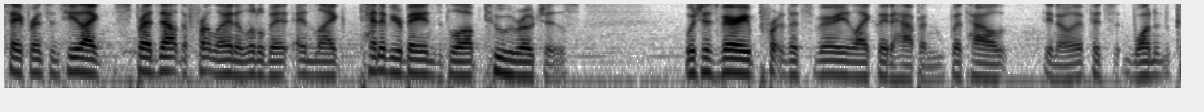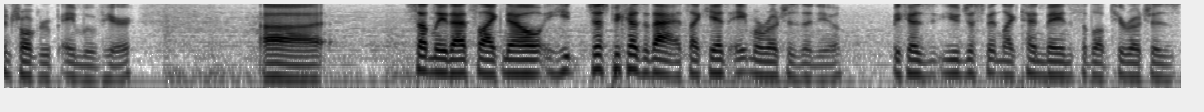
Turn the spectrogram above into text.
say for instance he like spreads out the front line a little bit and like 10 of your banes blow up two roaches which is very that's very likely to happen with how you know if it's one control group a move here uh suddenly that's like now he just because of that it's like he has eight more roaches than you because you just spent like 10 banes to blow up two roaches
